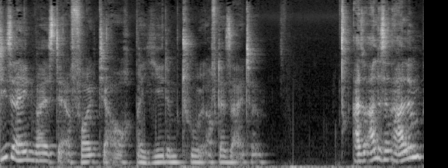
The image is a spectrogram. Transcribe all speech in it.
dieser Hinweis, der erfolgt ja auch bei jedem Tool auf der Seite. Also alles in allem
